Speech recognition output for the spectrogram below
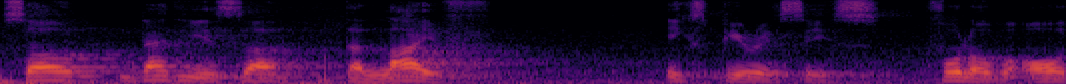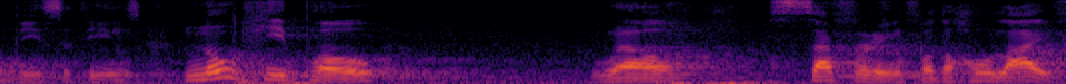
So that is uh, the life experiences full of all these things. No people will suffering for the whole life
